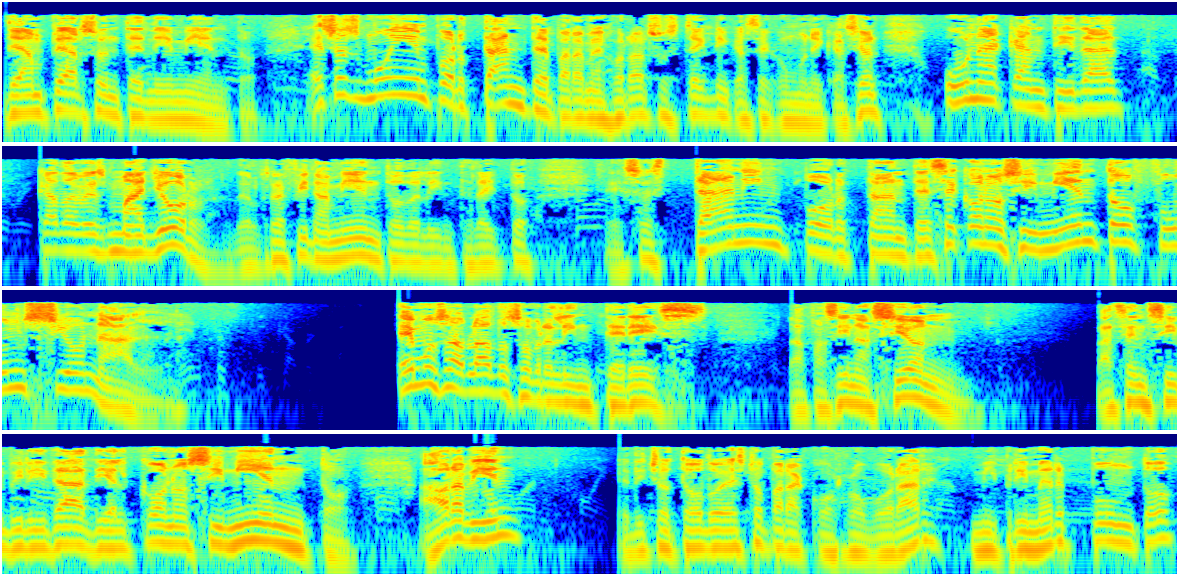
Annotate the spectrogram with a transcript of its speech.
de ampliar su entendimiento. Eso es muy importante para mejorar sus técnicas de comunicación, una cantidad cada vez mayor del refinamiento del intelecto. Eso es tan importante, ese conocimiento funcional. Hemos hablado sobre el interés, la fascinación, la sensibilidad y el conocimiento. Ahora bien, he dicho todo esto para corroborar mi primer punto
